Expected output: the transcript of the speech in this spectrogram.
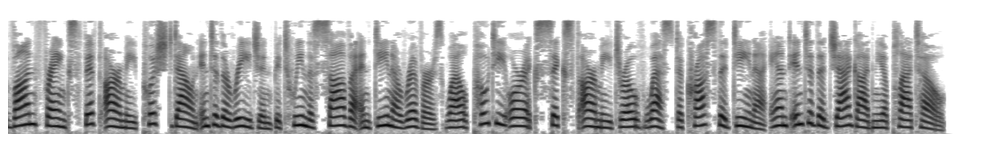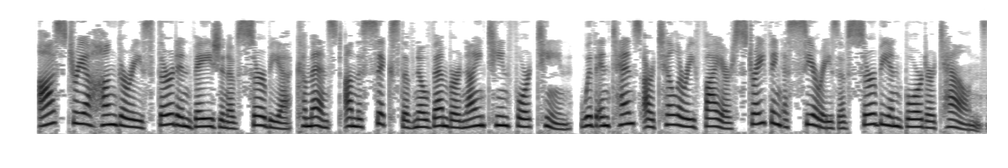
von Frank's Fifth Army pushed down into the region between the Sava and Drina rivers while Potiorek's Sixth Army drove west across the Drina and into the Jagodnja Plateau. Austria-Hungary's third invasion of Serbia commenced on 6 November 1914, with intense artillery fire strafing a series of Serbian border towns.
